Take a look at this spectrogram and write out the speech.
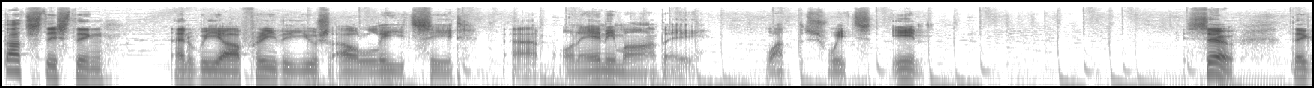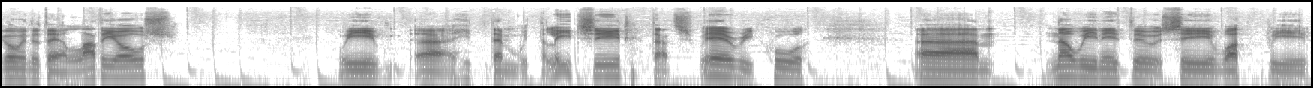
touch this thing and we are free to use our Leech Seed um, on any they want to switch in. So, they go into their Latios. We uh, hit them with the Leech Seed. That's very cool. Um, now we need to see what we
